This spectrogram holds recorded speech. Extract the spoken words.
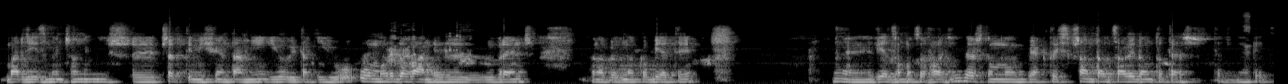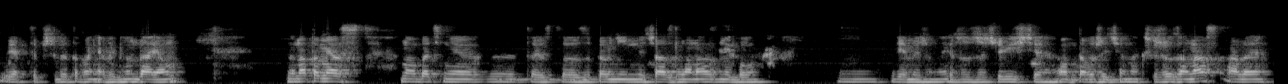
bardziej zmęczony niż y, przed tymi świętami i taki umordowany wręcz. To na pewno kobiety y, wiedzą o co chodzi. Zresztą no, jak ktoś sprzątał cały dom, to też, też jak, jak te przygotowania wyglądają. No natomiast no, obecnie y, to jest to zupełnie inny czas dla nas, no bo wiemy, że no Jezus rzeczywiście oddał życie na krzyżu za nas, ale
